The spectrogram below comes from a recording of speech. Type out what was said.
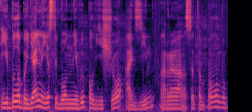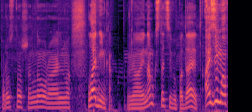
И было бы идеально, если бы он не выпал еще один раз. Это было бы просто шедеврально. Ладненько. А, и нам, кстати, выпадает Asiimov,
